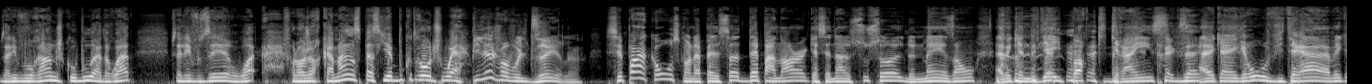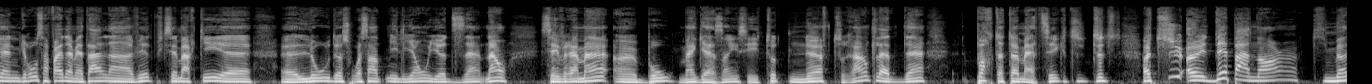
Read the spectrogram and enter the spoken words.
vous allez vous rendre jusqu'au bout à droite. Vous allez vous dire, ouais, il falloir que je recommence parce qu'il y a beaucoup trop de choix. Puis là, je vais vous le dire, là. C'est pas à cause qu'on appelle ça dépanneur que c'est dans le sous-sol d'une maison avec une vieille porte qui grince, avec un gros vitrage, avec une grosse affaire de métal dans la vitre, puis que c'est marqué euh, euh, l'eau de 60 millions il y a 10 ans. Non, c'est vraiment un beau magasin. C'est tout neuf. Tu rentres là-dedans, porte automatique. Tu- tu- tu- As-tu un dépanneur qui met,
